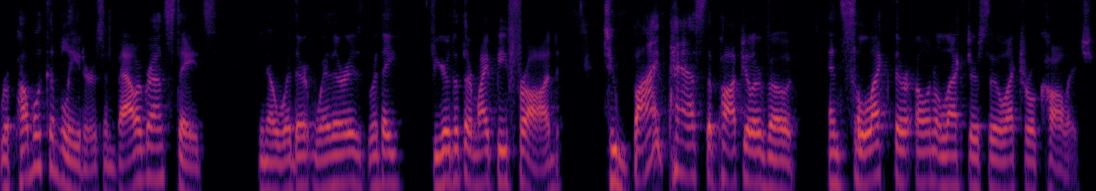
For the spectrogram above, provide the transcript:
Republican leaders in battleground states, you know, where there where there is where they fear that there might be fraud, to bypass the popular vote and select their own electors to the electoral college.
